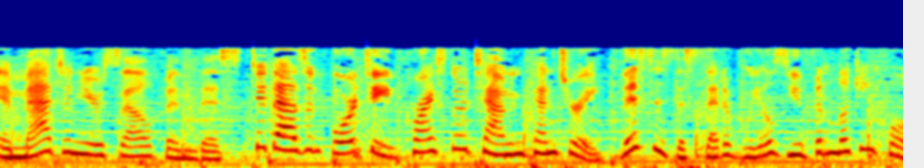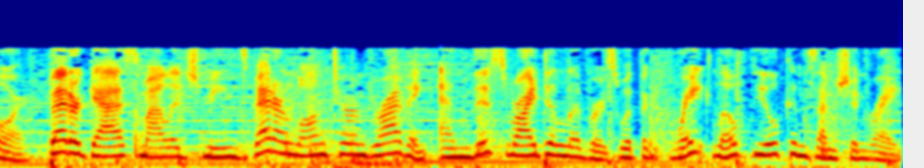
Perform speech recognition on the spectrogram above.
Imagine yourself in this 2014 Chrysler Town & Country. This is the set of wheels you've been looking for. Better gas mileage means better long-term driving, and this ride delivers with a great low fuel consumption rate.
